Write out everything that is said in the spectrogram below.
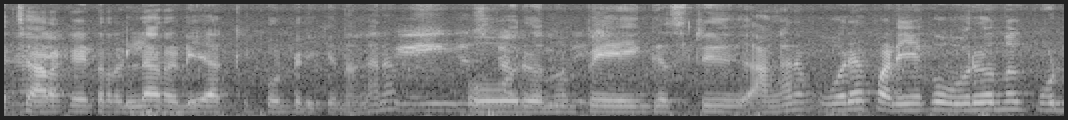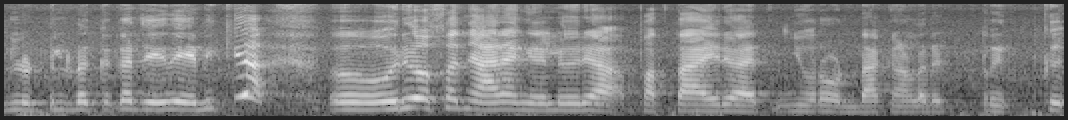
അച്ചാറൊക്കെ ഇട്ട് എല്ലാം റെഡിയാക്കിക്കൊണ്ടിരിക്കുന്നു അങ്ങനെ ഓരോന്നും പേയിങ് ഗസ്റ്റ് അങ്ങനെ ഓരോ പണിയൊക്കെ ഓരോന്ന് കൂട്ടിലൊട്ടിലൊക്കെ ചെയ്ത് എനിക്ക് ഒരു ദിവസം ഞാൻ അങ്ങനെ ഒരു പത്തായിരം അഞ്ഞൂറ് ഉണ്ടാക്കാനുള്ള ഒരു ട്രിക്ക്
